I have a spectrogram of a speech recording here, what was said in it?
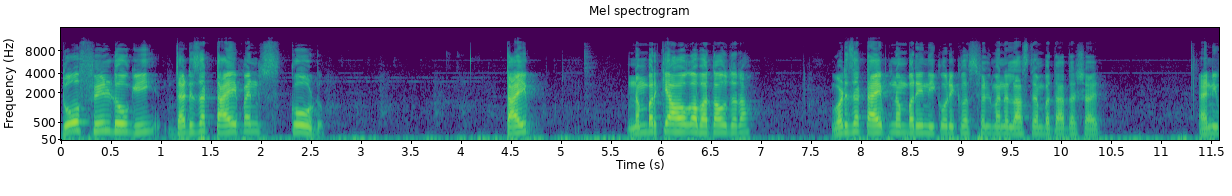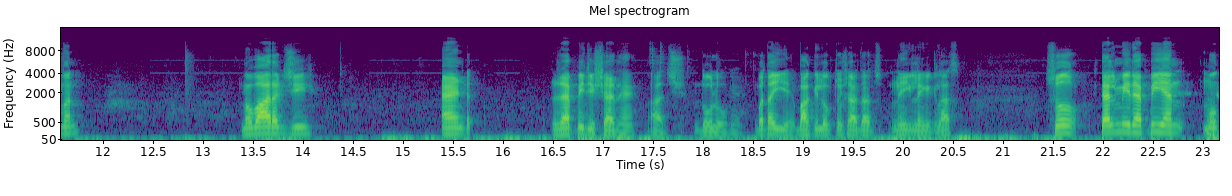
दो फ़ील्ड होगी that is a type and code type number क्या होगा बताओ जरा। What is the type number in echo request field मैंने लास्ट टाइम बताया था शायद। एनीवन मुबारक जी। एंड रैपी जी शायद हैं। आज दो लोग हैं। बताइए, बाकी लोग तो शायद आज नहीं लेंगे क्लास। सो टेल मी रैपी एंड मुक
